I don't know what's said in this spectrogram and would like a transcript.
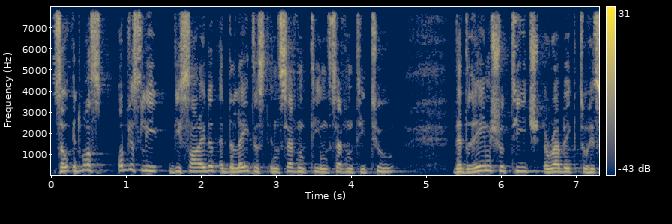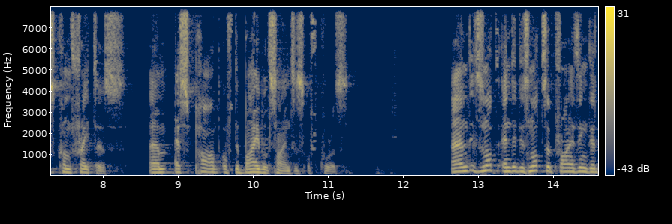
So it was obviously decided at the latest in 1772 that Rehm should teach Arabic to his confraters um, as part of the Bible sciences, of course. And, it's not, and it is not surprising that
